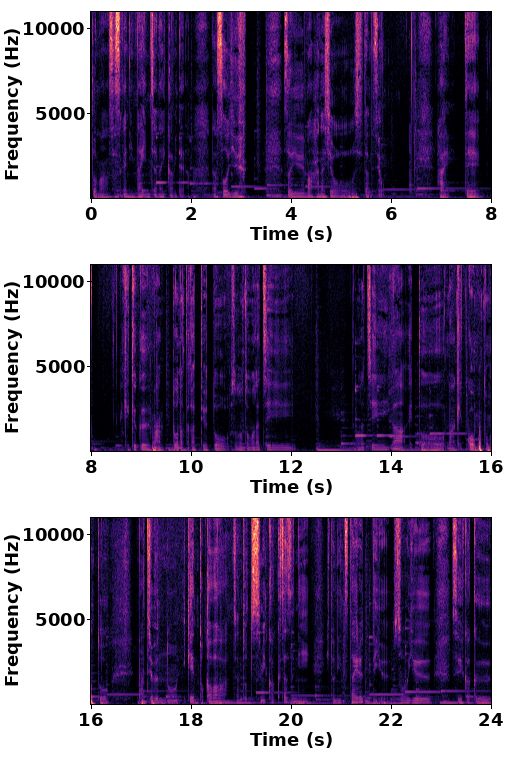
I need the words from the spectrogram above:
とまあさすがにないんじゃないかみたいな。なそういう そういうまあ話をしてたんですよ。はい。で結局まあどうなったかっていうとその友達達がえっとまあ結構もともと自分の意見とかはちゃんと包み隠さずに人に伝えるっていうそういう性格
